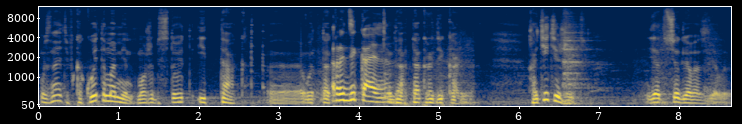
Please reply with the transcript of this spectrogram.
Вы знаете, в какой-то момент, может быть, стоит и так, э, вот так, Радикально. да, так радикально. Хотите жить? Я все для вас сделаю.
